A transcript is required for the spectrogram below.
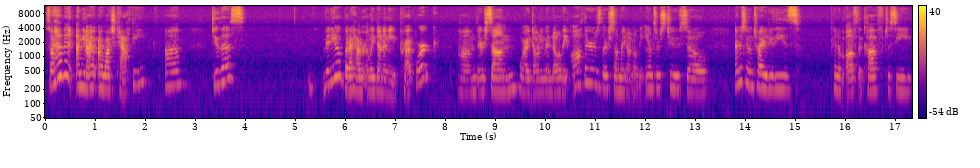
so I haven't, I mean, I, I watched Kathy um, do this video, but I haven't really done any prep work. Um, there's some where I don't even know the authors. There's some I don't know the answers to. So I'm just going to try to do these kind of off the cuff to see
